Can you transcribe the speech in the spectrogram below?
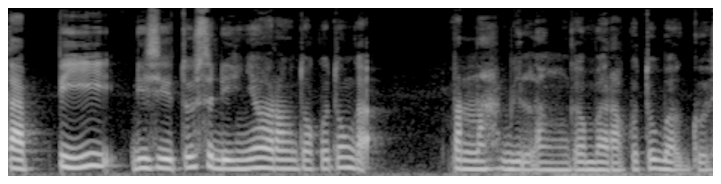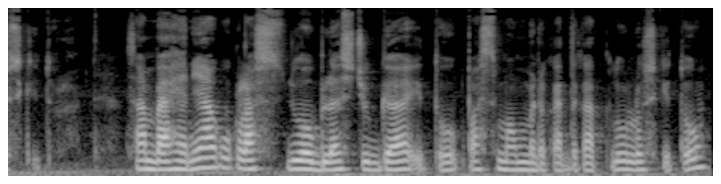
Tapi di situ sedihnya orang tuaku tuh nggak pernah bilang gambar aku tuh bagus gitu loh. Sampai akhirnya aku kelas 12 juga itu pas mau mendekat-dekat lulus gitu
